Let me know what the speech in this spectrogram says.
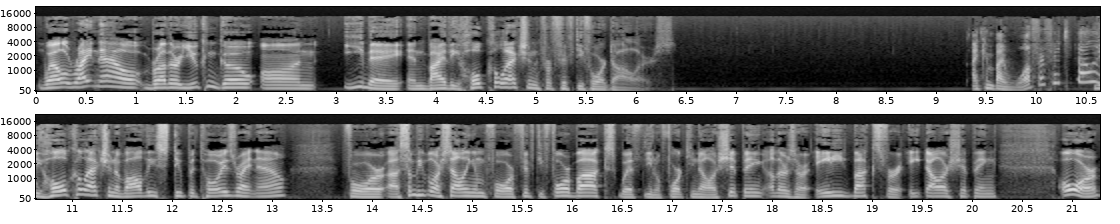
Well, right now, brother, you can go on eBay and buy the whole collection for fifty four dollars. I can buy what for $50? The whole collection of all these stupid toys right now. For uh, some people are selling them for fifty four bucks with you know fourteen dollars shipping. Others are eighty bucks for eight dollars shipping. Or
